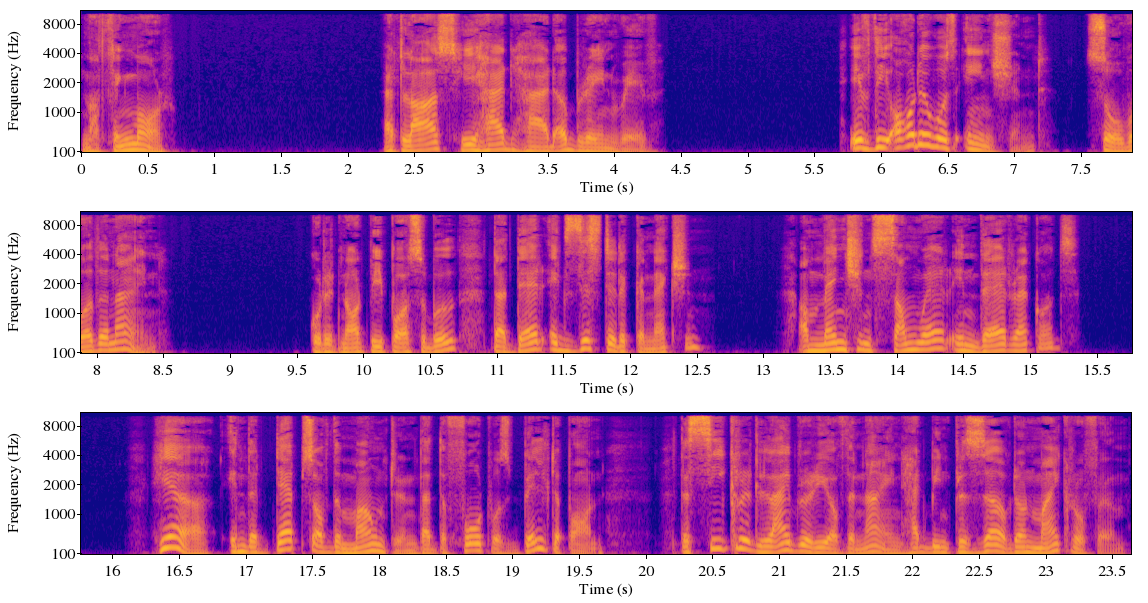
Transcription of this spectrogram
Nothing more. At last, he had had a brainwave. If the order was ancient, so were the nine. Could it not be possible that there existed a connection? Are mentioned somewhere in their records? Here, in the depths of the mountain that the fort was built upon, the secret library of the Nine had been preserved on microfilm,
